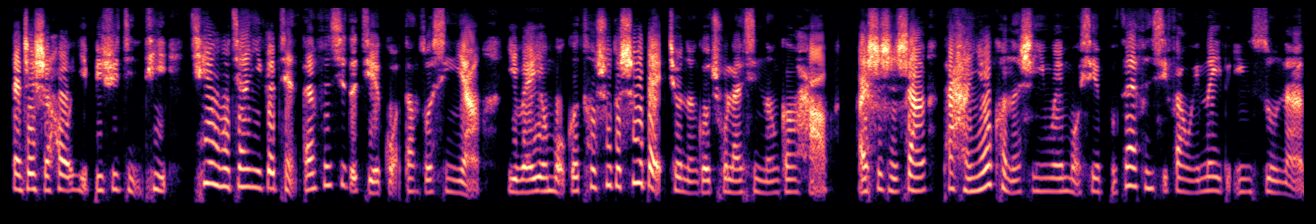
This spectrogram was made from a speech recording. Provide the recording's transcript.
但这时候也必须警惕，切勿将一个简单分析的结果当作信仰，以为有某个特殊的设备就能够出来性能更好，而事实上它很有可能是因为某些不在分析范围内的因素呢。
